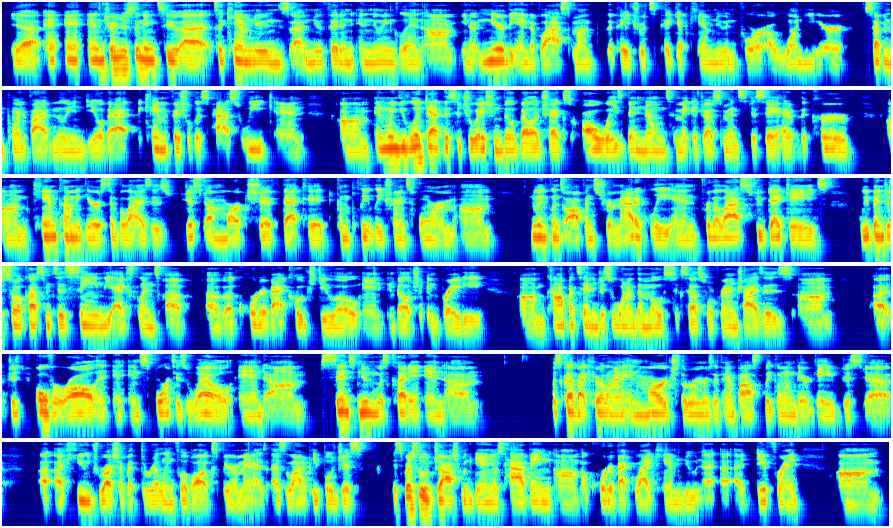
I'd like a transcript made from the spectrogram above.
yeah. And, and, and, transitioning to uh, to Cam Newton's uh, new fit in, in New England. Um, you know, near the end of last month, the Patriots picked up Cam Newton for a one year, seven point five million deal that became official this past week, and. Um, and when you look at the situation, Bill Belichick's always been known to make adjustments to stay ahead of the curve. Um, Cam coming here symbolizes just a mark shift that could completely transform um, New England's offense dramatically. And for the last few decades, we've been just so accustomed to seeing the excellence of, of a quarterback coach duo in, in Belichick and Brady, um, competent and just one of the most successful franchises um, uh, just overall in, in, sports as well. And um, since Newton was cut in, in um, was cut by Carolina in March, the rumors of him possibly going there gave just uh, a, a, huge rush of a thrilling football experiment as, as a lot of people just especially with Josh McDaniels having um, a quarterback like Cam Newton, a, a different um,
